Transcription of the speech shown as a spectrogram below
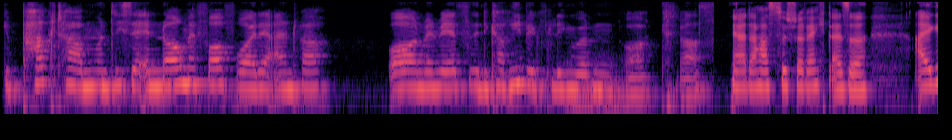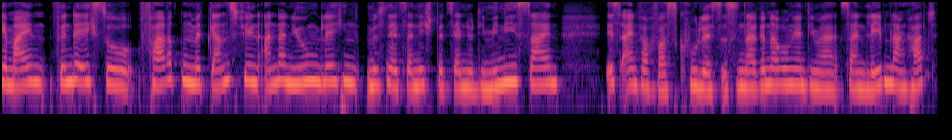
gepackt haben und diese enorme Vorfreude einfach. Oh, und wenn wir jetzt in die Karibik fliegen würden, oh, krass. Ja, da hast du schon recht. Also allgemein finde ich so Fahrten mit ganz vielen anderen Jugendlichen, müssen jetzt ja nicht speziell nur die Minis sein, ist einfach was Cooles. Es sind Erinnerungen, die man sein Leben lang hat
